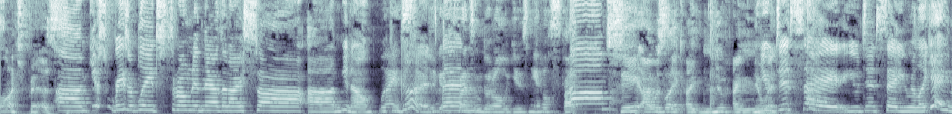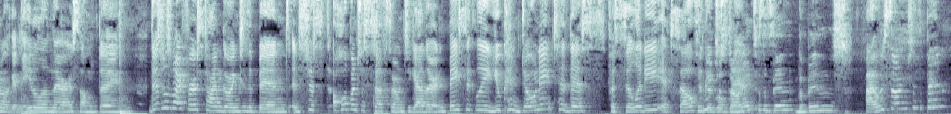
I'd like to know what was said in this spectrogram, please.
so much piss. Um, just razor blades thrown in there that I saw. Um, you know, Looking Nice. good. You get to find some good old used needles. I, um, see, I was like, I knew, I knew you it. did say you did say you were like, yeah, you know, like a needle in there or something. This was my first time going to the bins. It's just a whole bunch of stuff thrown together, and basically, you can donate to this facility itself. The you just donate to the bins. bin? The bins? I was thrown to the bin.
